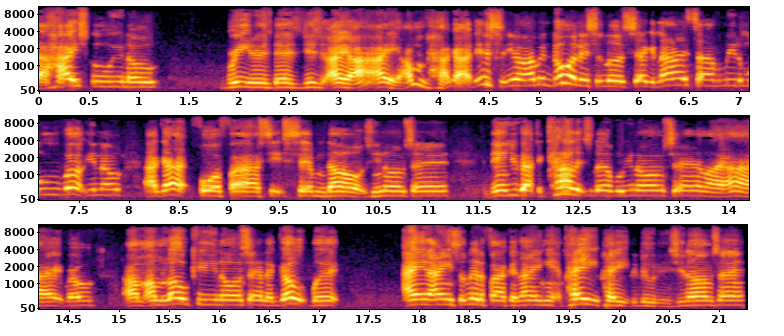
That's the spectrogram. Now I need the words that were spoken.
the high school. You know breeders that's just I I I'm I got this, you know, I've been doing this a little second. Now it's time for me to move up, you know. I got four, five, six, seven dogs, you know what I'm saying? Then you got the college level, you know what I'm saying? Like, all right, bro. I'm I'm low key, you know what I'm saying, the goat, but I ain't I ain't solidified because I ain't getting paid paid to do this, you know what I'm saying?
